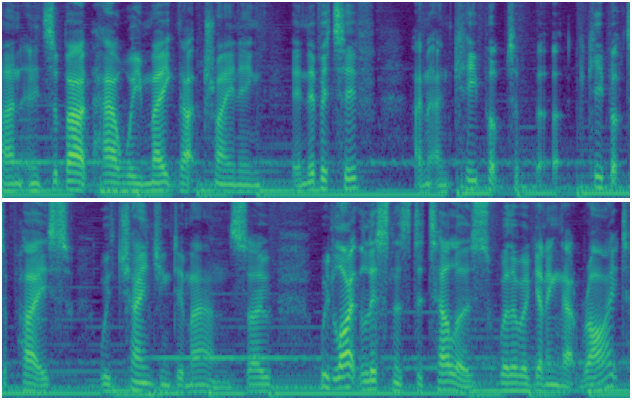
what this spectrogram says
and it's about how we make that training innovative and, and keep up to uh, keep up to pace with changing demands. So we'd like the listeners to tell us whether we're getting that right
